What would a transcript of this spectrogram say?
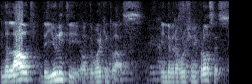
it allowed the unity of the working class in the revolutionary process.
